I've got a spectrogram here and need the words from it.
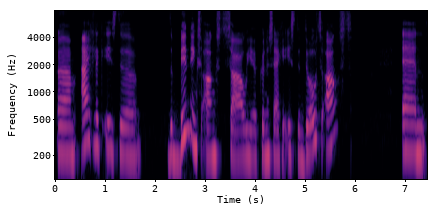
Ehm, eigenlijk is de, de bindingsangst zou je kunnen zeggen is de doodsangst. En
